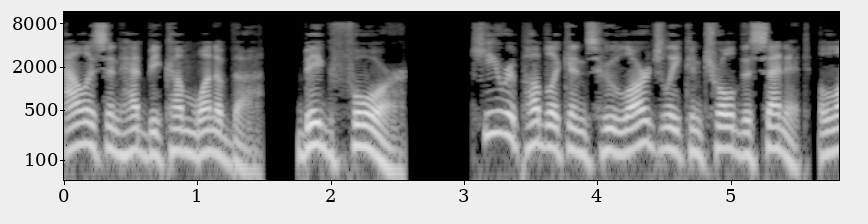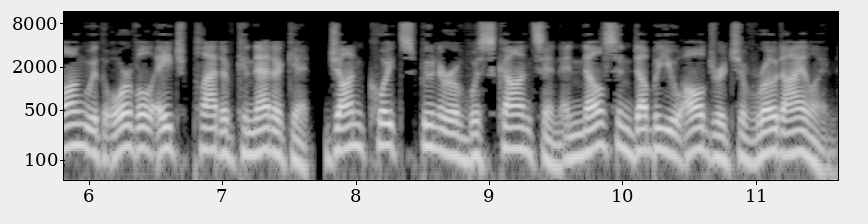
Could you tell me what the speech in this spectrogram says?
Allison had become one of the «Big Four key Republicans who largely controlled the Senate, along with Orville H. Platt of Connecticut, John Coit Spooner of Wisconsin and Nelson W. Aldrich of Rhode Island.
